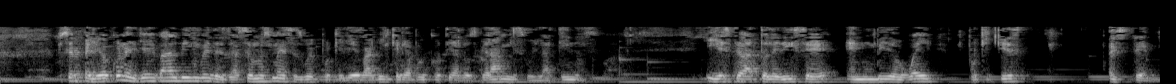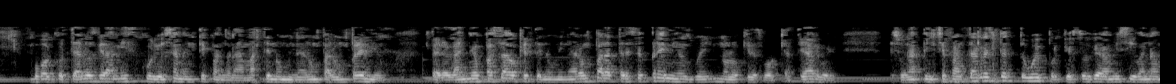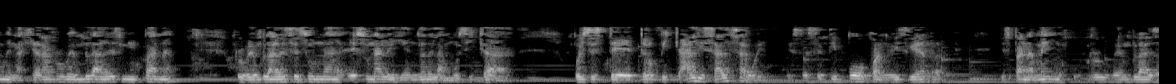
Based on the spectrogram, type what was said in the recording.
Se peleó con el J Balvin, güey, desde hace unos meses, güey, porque J Balvin quería boicotear los Grammys, güey, latinos. Y este vato le dice en un video, güey, ¿por qué quieres este, boicotear los Grammys? Curiosamente, cuando nada más te nominaron para un premio. Pero el año pasado que te nominaron para 13 premios, güey, no lo quieres boicotear, güey es una pinche falta de respeto, güey, porque estos Grammys iban a homenajear a Rubén Blades, mi pana. Rubén Blades es una, es una leyenda de la música, pues, este, tropical y salsa, güey. Es ese tipo Juan Luis Guerra, Es panameño, Rubén Blades.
